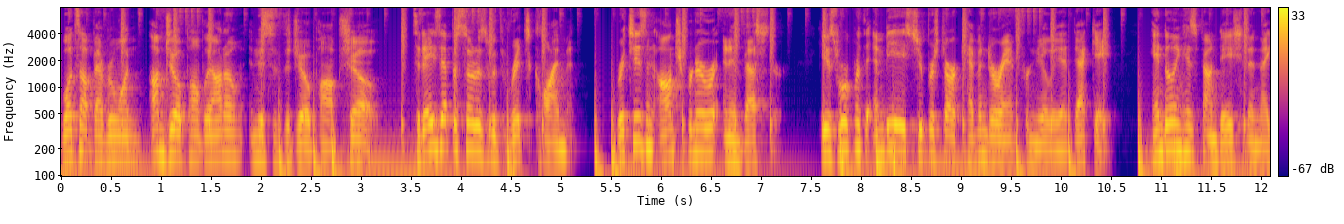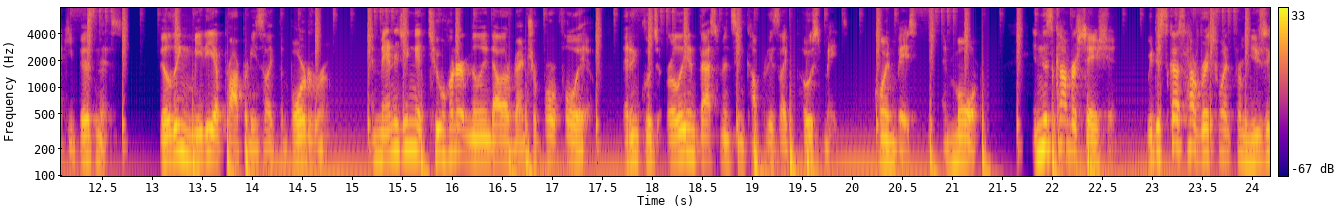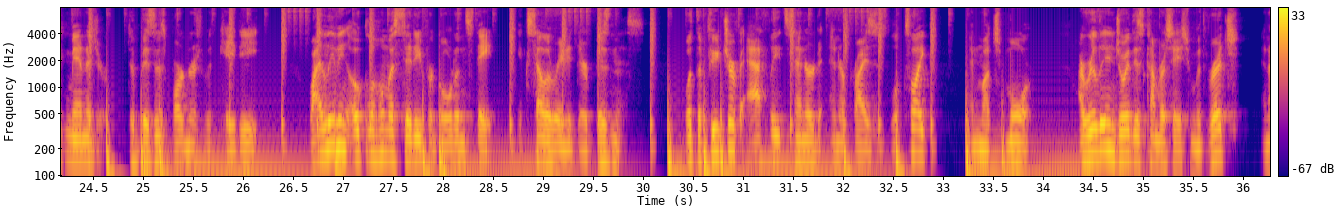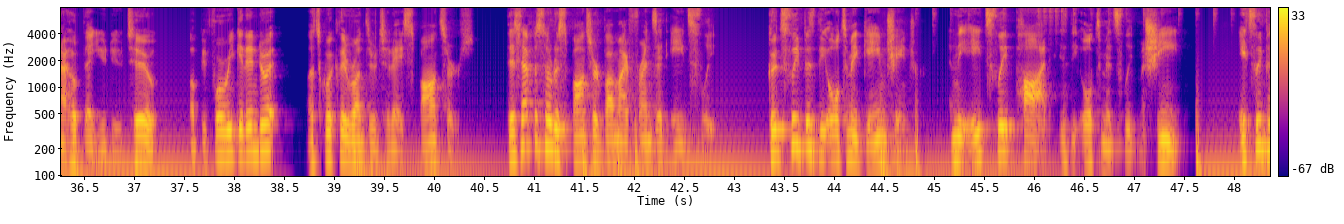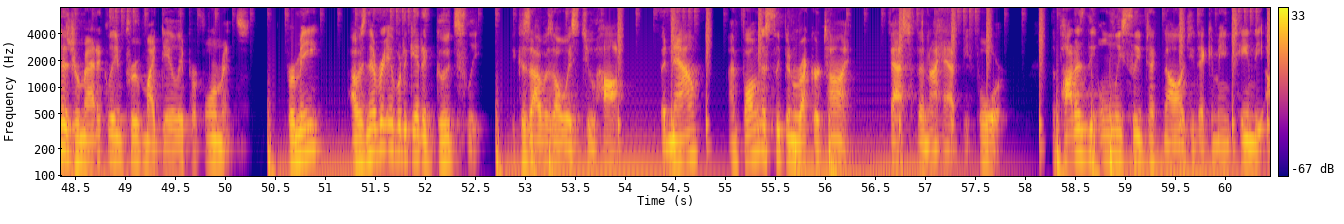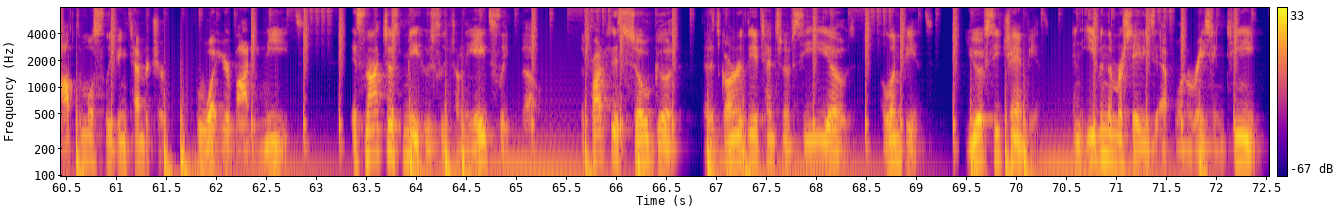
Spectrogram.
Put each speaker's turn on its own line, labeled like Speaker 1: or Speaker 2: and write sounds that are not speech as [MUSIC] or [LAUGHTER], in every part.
Speaker 1: What's up, everyone? I'm Joe Pompliano, and this is The Joe Pomp Show. Today's episode is with Rich Kleiman. Rich is an entrepreneur and investor. He has worked with NBA superstar Kevin Durant for nearly a decade, handling his foundation and Nike business, building media properties like The Boardroom, and managing a $200 million venture portfolio that includes early investments in companies like Postmates, Coinbase, and more. In this conversation, we discuss how Rich went from music manager to business partners with KD, why leaving Oklahoma City for Golden State accelerated their business, what the future of athlete centered enterprises looks like, and much more. I really enjoyed this conversation with Rich, and I hope that you do too. But before we get into it, let's quickly run through today's sponsors. This episode is sponsored by my friends at 8 Sleep. Good sleep is the ultimate game changer, and the 8 Sleep Pod is the ultimate sleep machine. 8 Sleep has dramatically improved my daily performance. For me, I was never able to get a good sleep because I was always too hot. But now, I'm falling asleep in record time faster than I have before. The pod is the only sleep technology that can maintain the optimal sleeping temperature for what your body needs. It's not just me who sleeps on the 8 Sleep, though. The product is so good that it's garnered the attention of CEOs, Olympians, UFC champions, and even the Mercedes F1 racing team.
